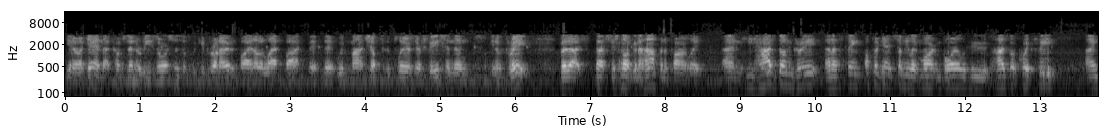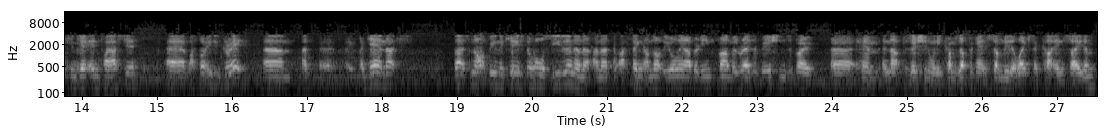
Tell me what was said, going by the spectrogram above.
you know, again, that comes down to resources. If we could run out and buy another left back that, that would match up to the players they're facing, then, you know, great. But that's, that's just not going to happen, apparently. And he has done great, and I think up against somebody like Martin Boyle, who has got quick feet and can get in past you, um, I thought he did great. Um, uh, again, that's that's not been the case the whole season, and, and I, I think I'm not the only Aberdeen fan with reservations about uh, him in that position when he comes up against somebody that likes to cut inside him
